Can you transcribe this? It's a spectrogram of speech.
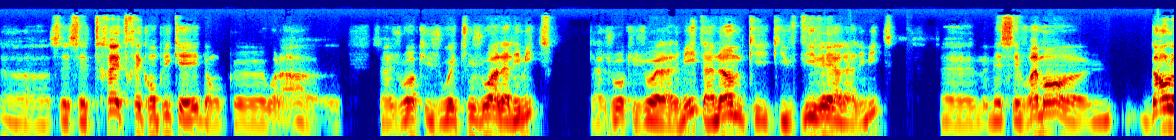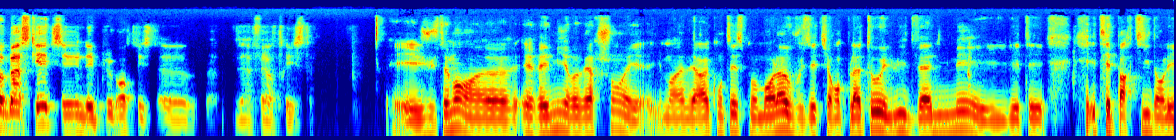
euh, c'est très, très compliqué. Donc, voilà, c'est un joueur qui jouait toujours à la limite. Un joueur qui jouait à la limite, un homme qui vivait à la limite. Euh, mais c'est vraiment, euh, dans le basket, c'est une des plus grandes tristes, euh, affaires tristes. Et justement, Rémi Reverchon, il m'en avait raconté ce moment-là où vous étiez en plateau et lui, il devait animer et il était, il était parti dans les,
